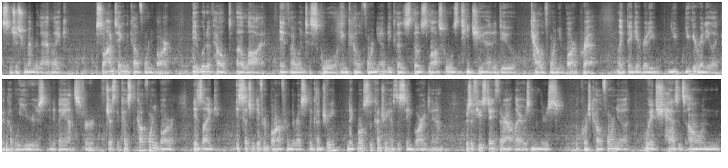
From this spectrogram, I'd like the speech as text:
So just remember that. Like, so I'm taking the California bar. It would have helped a lot if I went to school in California because those law schools teach you how to do California bar prep. Like they get ready, you you get ready like a couple years in advance for just because the California bar is like is such a different bar from the rest of the country. Like most of the country has the same bar exam. There's a few states that are outliers, and then there's of course California, which has its own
